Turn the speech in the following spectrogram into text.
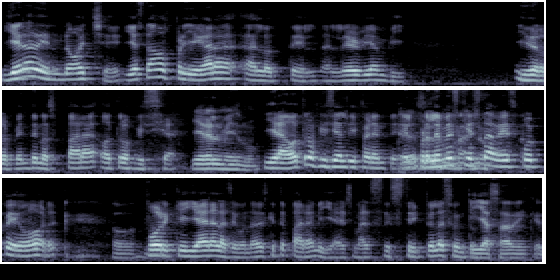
Y era de noche, ya estábamos por llegar al hotel, al Airbnb. Y de repente nos para otro oficial. Y era el mismo. Y era otro oficial diferente. el problema es que esta vez fue peor. Oh, porque ya era la segunda vez que te paran y ya es más estricto el asunto. Y ya saben que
